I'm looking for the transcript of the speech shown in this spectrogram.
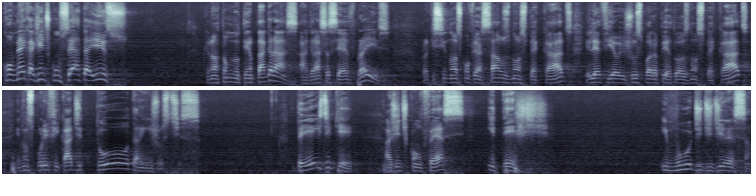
como é que a gente conserta isso? Porque nós estamos no tempo da graça. A graça serve para isso. Para que se nós confessarmos os nossos pecados, Ele é fiel e justo para perdoar os nossos pecados e nos purificar de toda injustiça. Desde que a gente confesse e deixe. E mude de direção.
